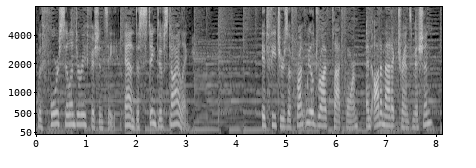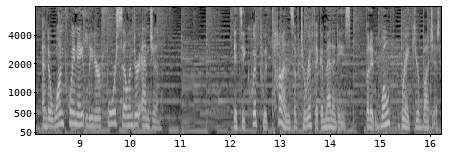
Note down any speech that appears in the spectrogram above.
with four-cylinder efficiency and distinctive styling. It features a front-wheel drive platform, an automatic transmission, and a 1.8-liter four-cylinder engine. It's equipped with tons of terrific amenities, but it won't break your budget,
